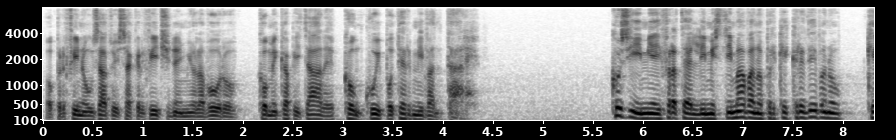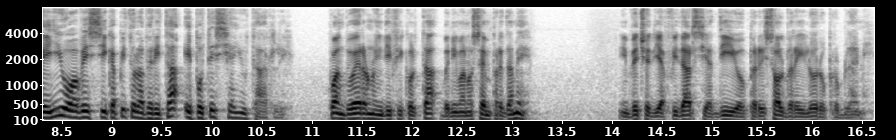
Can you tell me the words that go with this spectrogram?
Ho perfino usato i sacrifici nel mio lavoro come capitale con cui potermi vantare. Così i miei fratelli mi stimavano perché credevano che io avessi capito la verità e potessi aiutarli. Quando erano in difficoltà venivano sempre da me, invece di affidarsi a Dio per risolvere i loro problemi.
